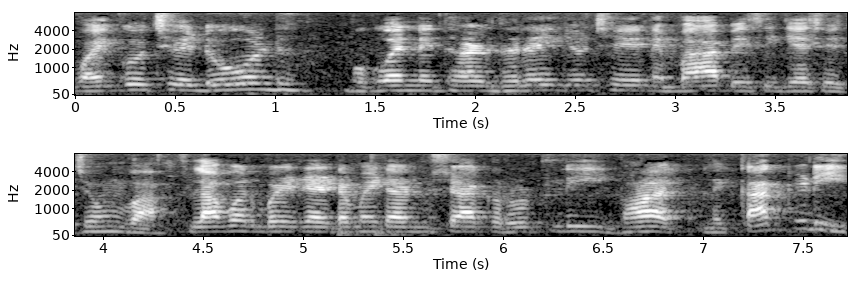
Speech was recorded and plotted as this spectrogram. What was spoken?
વાગ્યો છે દોઢ. ભગવાનને થાળ ધરાઈ ગયો છે ને બા બેસી ગયા છે જમવા. ફ્લાવર બટેટા ટમેટાનું શાક રોટલી ભાત ને કાકડી.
